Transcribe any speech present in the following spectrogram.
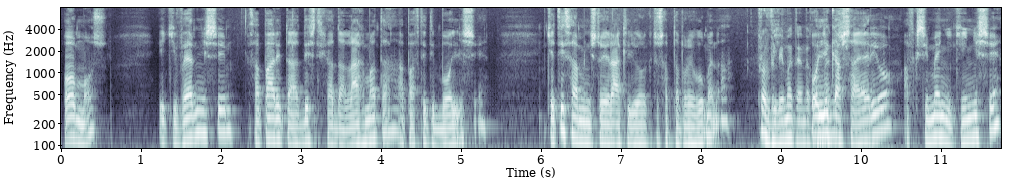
όμως η κυβέρνηση θα πάρει τα αντίστοιχα ανταλλάγματα από αυτή την πώληση και τι θα μείνει στο Ηράκλειο εκτός από τα προηγούμενα; Προβλήματα πολύ καυσαέριο, αυξημένη κίνηση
